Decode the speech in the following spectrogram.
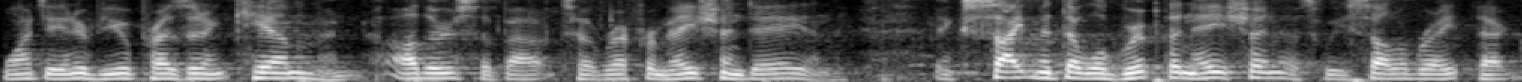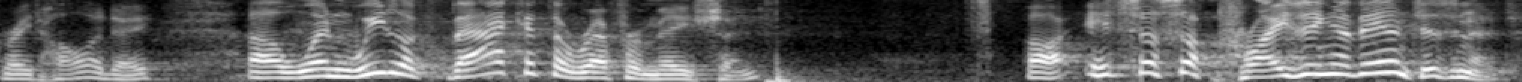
want to interview President Kim and others about uh, Reformation Day and excitement that will grip the nation as we celebrate that great holiday. Uh, when we look back at the Reformation, uh, it's a surprising event, isn't it?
